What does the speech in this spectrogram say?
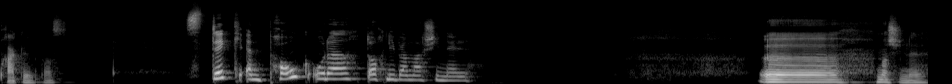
Brackel passt. Stick and Poke oder doch lieber maschinell? Äh, maschinell.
